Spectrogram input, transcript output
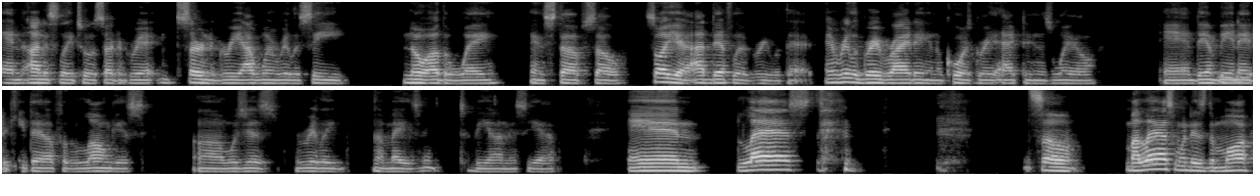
and honestly, to a certain degree, certain degree, I wouldn't really see no other way and stuff. So, so yeah, I definitely agree with that. And really great writing, and of course, great acting as well. And then being able to mm-hmm. keep that up for the longest um, was just really amazing, to be honest. Yeah. And last, so my last one is the Mar.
